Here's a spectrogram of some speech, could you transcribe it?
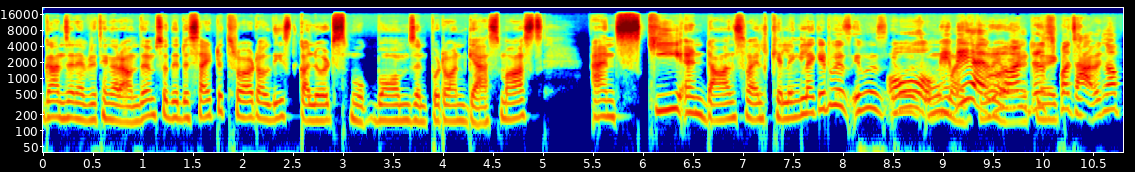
guns and everything around them. So they decide to throw out all these colored smoke bombs and put on gas masks and ski and dance while killing. Like it was, it was. It Oh, oh was, my maybe God, everyone just like- was having a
